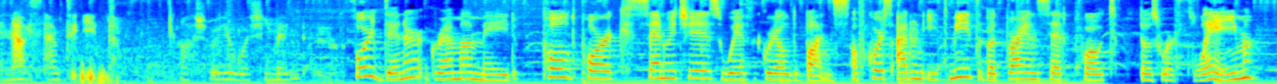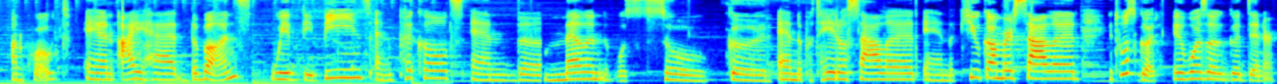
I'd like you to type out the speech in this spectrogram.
And now it's time to eat. I'll show you what she made. For dinner, grandma made pulled pork sandwiches with grilled buns. Of course, I don't eat meat, but Brian said, quote, those were flame, unquote. And I had the buns with the beans and pickles and the melon was so good. And the potato salad and the cucumber salad. It was good. It was a good dinner.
